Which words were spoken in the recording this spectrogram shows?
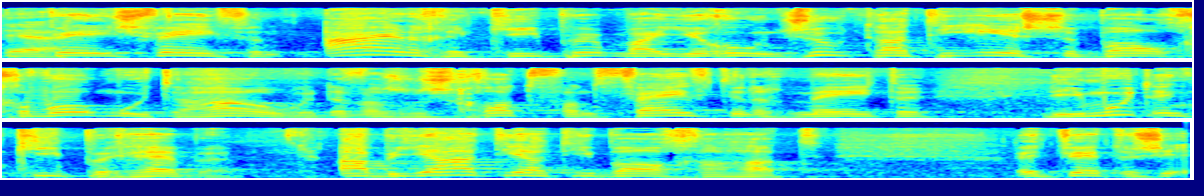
Ja. PSV heeft een aardige keeper, maar Jeroen Zoet had die eerste bal gewoon moeten houden. Dat was een schot van 25 meter. Die moet een keeper hebben. Abiati had die bal gehad. Het werd dus 1-0,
